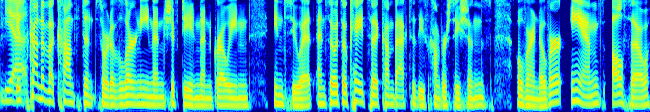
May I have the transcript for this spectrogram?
yes. it's kind of a constant sort of learning and shifting and growing into it. And so it's okay to come back to these conversations over and over and also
